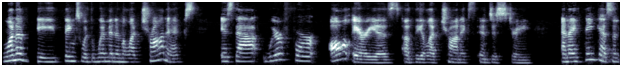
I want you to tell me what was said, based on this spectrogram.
one of the things with women in electronics is that we're for all areas of the electronics industry. And I think as an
